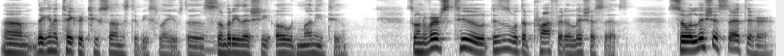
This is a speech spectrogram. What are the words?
um, they're going to take her two sons to be slaves, to somebody that she owed money to. So in verse 2, this is what the prophet Elisha says. So Elisha said to her,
